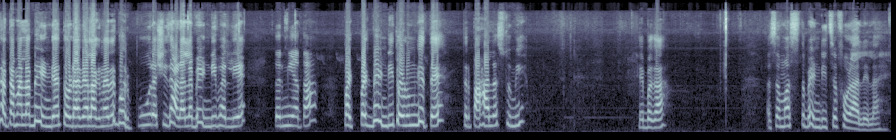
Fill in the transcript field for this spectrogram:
आता मला भेंड्या तोडाव्या लागणार आहे भरपूर अशी झाडाला भेंडी भरली आहे. तर मी आता पटपट भेंडी तोडून घेते. तर पाहालच तुम्ही. हे बघा. असं मस्त भेंडीचं फळ आलेलं आहे.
